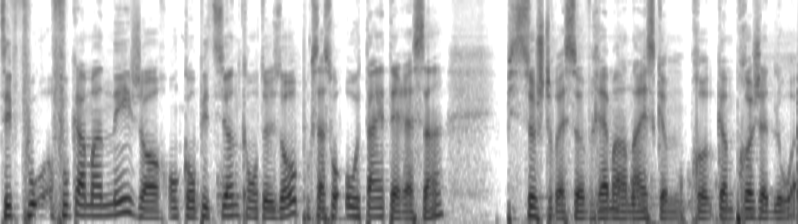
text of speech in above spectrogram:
Sais, faut, faut qu'à un moment donné, genre, on compétitionne contre eux autres pour que ça soit autant intéressant. Puis ça, je trouvais ça vraiment nice comme, comme projet de loi.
